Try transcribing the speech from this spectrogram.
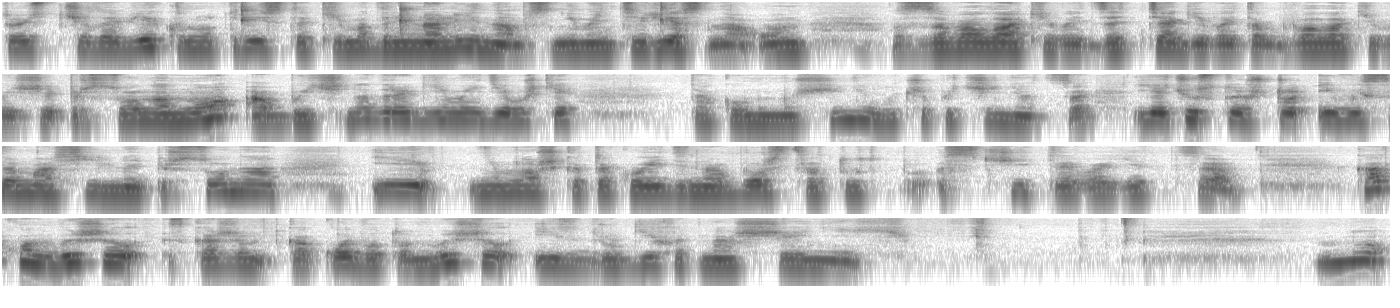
То есть человек внутри с таким адреналином, с ним интересно, он заволакивает, затягивает, обволакивающая персона. Но обычно, дорогие мои девушки, такому мужчине лучше подчиняться. Я чувствую, что и вы сама сильная персона, и немножко такое единоборство тут считывается. Как он вышел, скажем, какой вот он вышел из других отношений? Ну,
